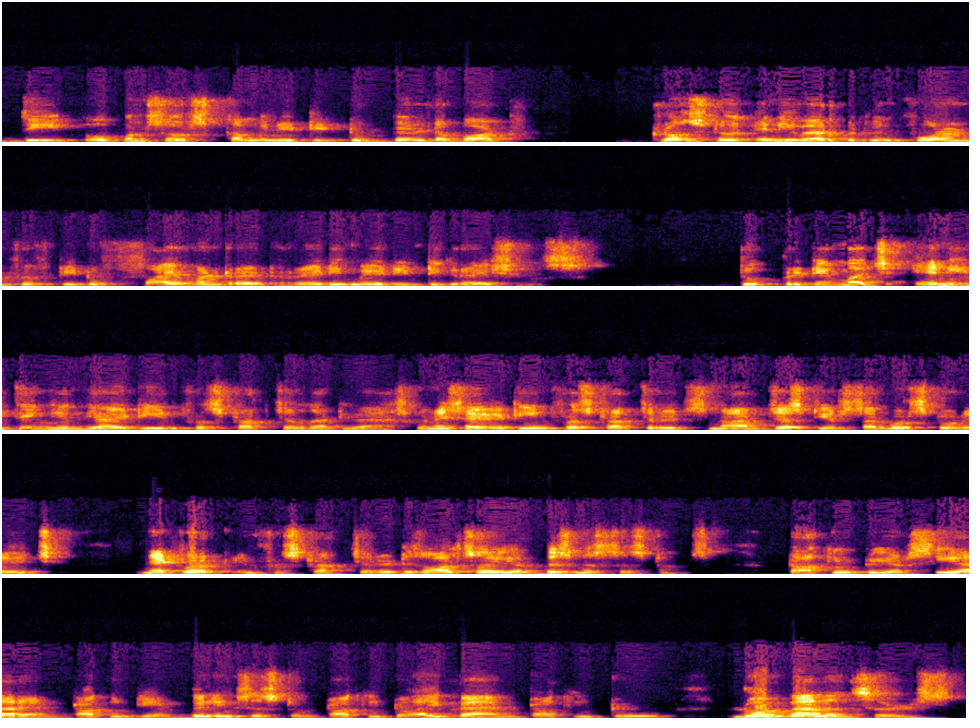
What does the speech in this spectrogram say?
the open source community to build about close to anywhere between 450 to 500 ready-made integrations to pretty much anything in the IT infrastructure that you ask. When I say IT infrastructure, it's not just your server storage, network infrastructure. It is also your business systems, talking to your CRM, talking to your billing system, talking to IPAM, talking to load balancers.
